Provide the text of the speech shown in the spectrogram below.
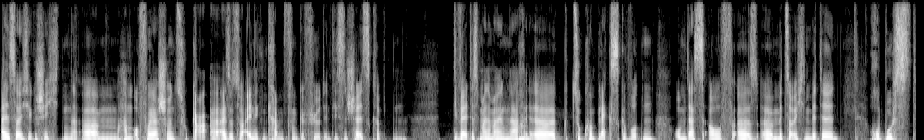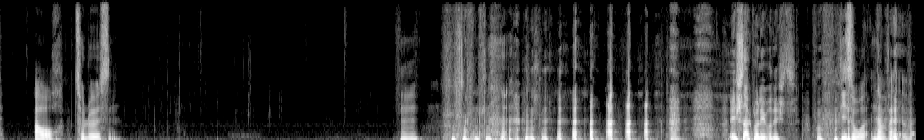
All solche Geschichten ähm, haben auch vorher schon zu, äh, also zu einigen Krämpfen geführt in diesen Shell-Skripten. Die Welt ist meiner Meinung nach Mhm. äh, zu komplex geworden, um das auf, äh, äh, mit solchen Mitteln robust auch zu lösen. Hm? Ich sag mal lieber nichts. Wieso? Na, weil, weil-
